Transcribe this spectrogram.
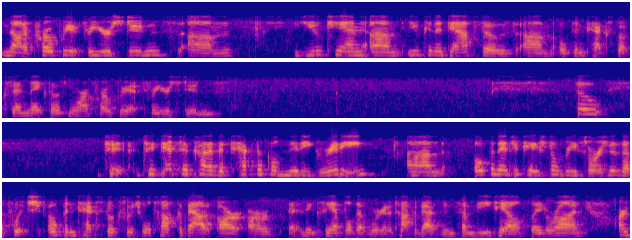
not appropriate for your students, um, you can um, you can adapt those um, open textbooks and make those more appropriate for your students. So to, to get to kind of the technical nitty gritty, um, open educational resources, of which open textbooks, which we'll talk about, are, are an example that we're going to talk about in some detail later on, are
